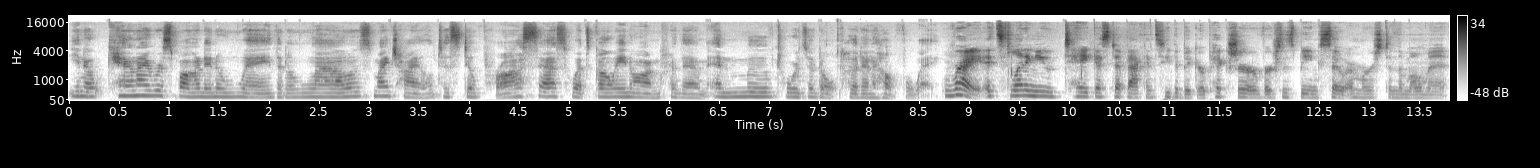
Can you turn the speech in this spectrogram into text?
you know, can I respond in a way that allows my child to still process what's going on for them and move towards adulthood in a helpful way? Right. It's letting you take a step back and see the bigger picture versus being so immersed in the moment.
